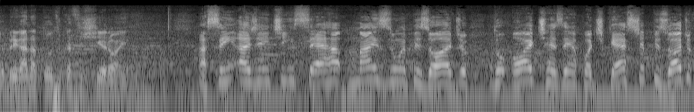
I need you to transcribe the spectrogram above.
e obrigado a todos que assistiram aí. Assim a gente encerra mais um episódio do Hort Resenha Podcast, episódio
